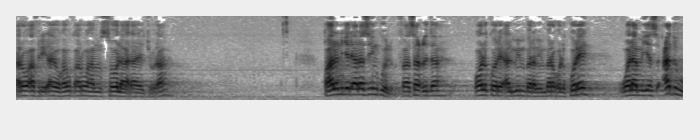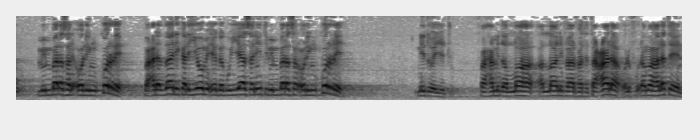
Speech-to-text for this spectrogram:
قرو أفريد أيوه قرو هم سولا أيوه قال نجد أنا سينكون فصعد أولكوري المنبر منبر أولكوري ولم يسعده منبر سن أولينكور بعد ذلك اليوم إيجا قويا سنيت منبر سن أولينكور ندو يجو. فحمد الله الله نفارفة تعالى والفرما هالتين.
